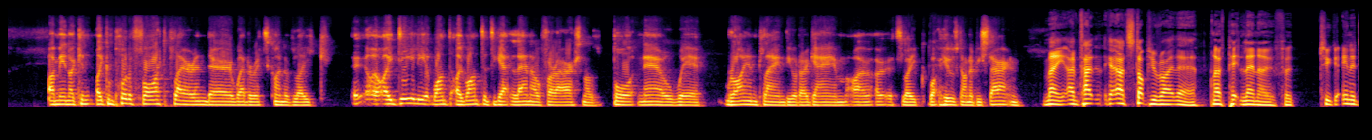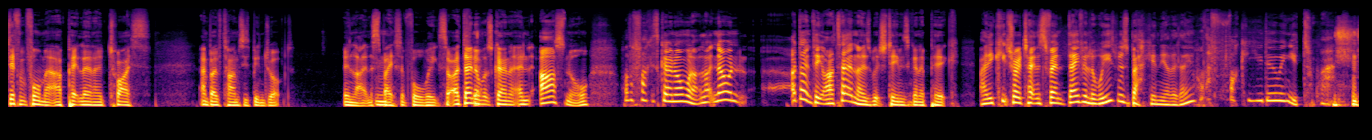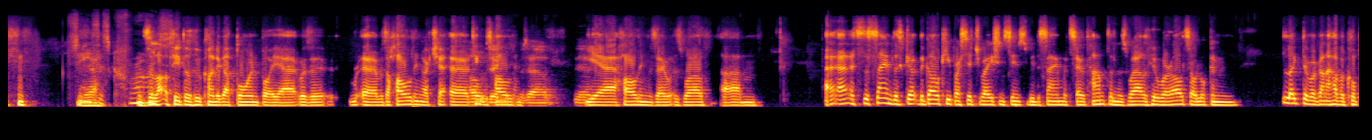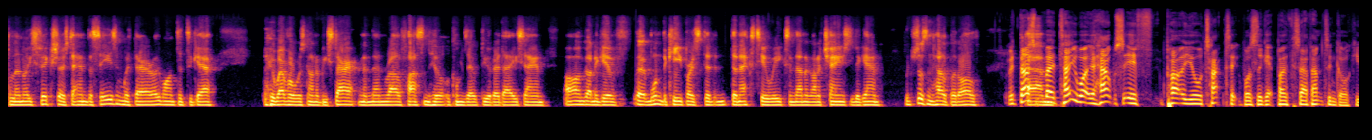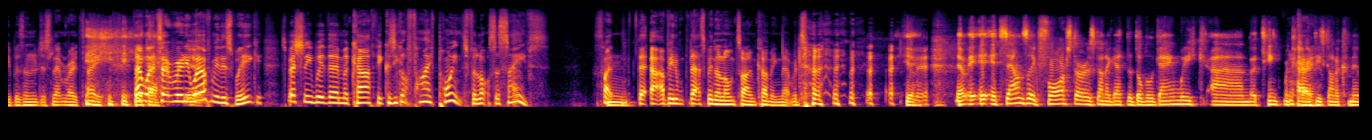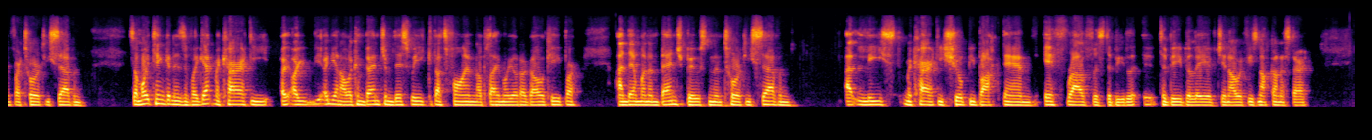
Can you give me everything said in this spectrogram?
I mean, I can I can put a fourth player in there, whether it's kind of like uh, ideally, it want I wanted to get Leno for Arsenal, but now with Ryan playing the other game, I, it's like what who's going to be starting? Mate, t- I'd stop you right there. I've picked Leno for two in a different format. I've picked Leno twice, and both times he's been dropped in like the space of four weeks. So I don't know Yeah. what's going on. And Arsenal, what the fuck is going on with? Like no one. I don't think Arteta knows which team he's going to pick and he keeps rotating his friend. David Luiz was back in the other day. What the fuck are you doing, you twat? Jesus Christ! There's a lot of people who kind of got burned by uh, was a uh, was a holding or che- uh, I think it was holding. was out. Yeah. Yeah, Holding was out as well. Um, and, and it's the same. This, go- the goalkeeper situation seems to be the same with Southampton as well, who were also looking like they were going to have a couple of nice fixtures to end the season with there. I wanted to get whoever was going to be starting. And then Ralph Hasenhüttl comes out the other day saying, oh, I'm going to give uh, one of the keepers the, the next two weeks and then I'm going to change it again, which doesn't help at all. It does. Um, but tell you what, it helps if part of your tactic was to get both Southampton goalkeepers and just let them rotate. That Yeah. worked out really Yeah. well for me this week, especially with uh, McCarthy because he got five points for lots of saves. It's like Hmm. that, I've been. That's been a long time coming. That return. Yeah. Now it, it sounds like Forster is going to get the double game week, and I think McCarthy's going to come in for 37. So my thinking is, if I get McCarthy, I, I you know I can bench him this week. That's fine. I'll play my other goalkeeper, and then when I'm bench boosting in 37, at least McCarthy should be back then if Ralph is to be to be believed. You know, if he's not going to start.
